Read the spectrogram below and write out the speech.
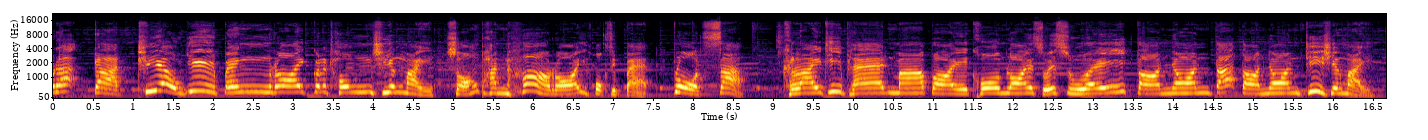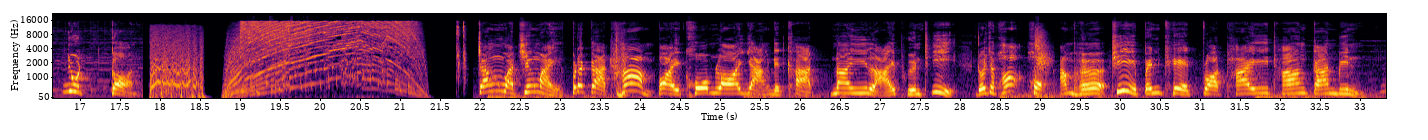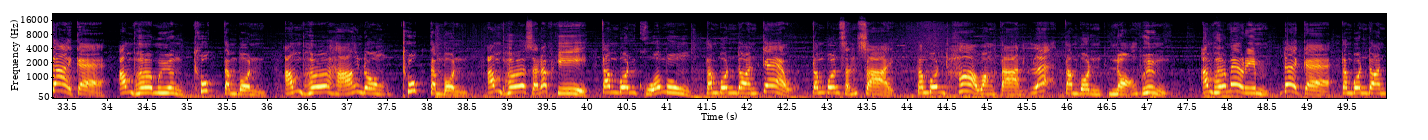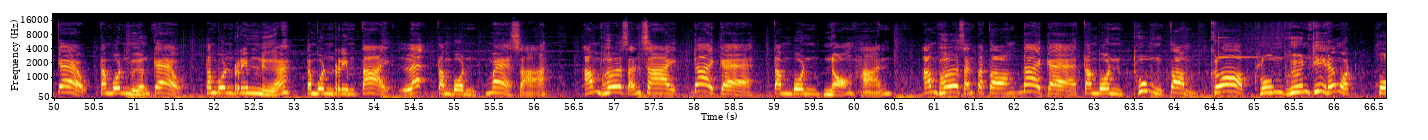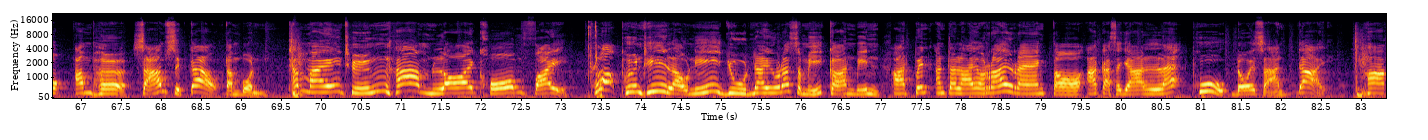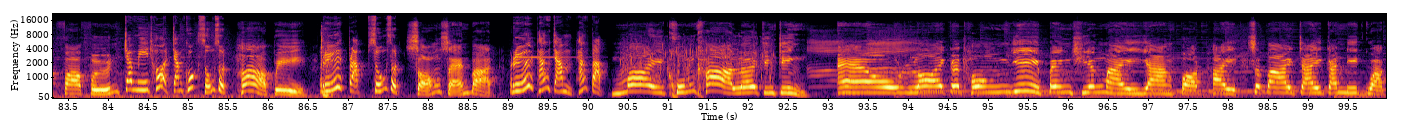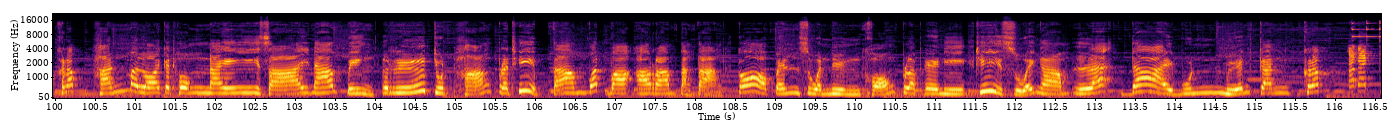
ประกาศเที่ยวยี่เป็งรอยกระทงเชียงใหม่ 2568 โปรดทราบ ใครที่แพลนมาปล่อยโคมลอยสวยๆต่อนยอนตะต่อนยอนที่เชียงใหม่ หยุดก่อน จังหวัดเชียงใหม่ประกาศห้ามปล่อยโคมลอยอย่างเด็ดขาดในหลายพื้นที่ โดยเฉพาะ 6 อำเภอที่เป็นเขตปลอดภัยทางการบิน ได้แก่ อำเภอเมืองทุกตำบล อำเภอหางดงทุกตำบล อำเภอสารพี ตำบลขัวมุง ตำบลดอนแก้ว ตำบลสันทราย ตำบลท่าวังตาล และตำบลหนองพึ่งอำเภอแม่ริม ได้แก่ ตำบลดอนแก้ว ตำบลเหมืองแก้ว ตำบลริมเหนือ ตำบลริมใต้ และตำบลแม่สา อำเภอสันทรายได้แก่ ตำบลหนองหานอำเภอสันปะตองได้แก่ ตำบลทุ่งต้อม ครอบคลุมพื้นที่ทั้งหมด 6 อำเภอ 39 ตำบลทำไมถึงห้ามลอยโคมไฟ เพราะพื้นที่เหล่านี้อยู่ในรัศมีการบิน อาจเป็นอันตรายร้ายแรงต่ออากาศยานและผู้โดยสารได้ หากฝ่าฝืน จะมีโทษจำคุกสูงสุด 5 ปี หรือปรับสูงสุด2แสนบาท หรือทั้งจำทั้งปรับ ไม่คุ้มค่าเลยจริง ๆ แอลลอยกระทงยี่เป็งเชียงใหม่อย่างปลอดภัย สบายใจกันดีกว่าครับ หันมาลอยกระทงในสายน้ำปิง หรือจุดผางประทีปตามวัดวาอารามต่างๆ ก็เป็นส่วนหนึ่งของประเพณีที่สวยงามและได้บุญเหมือนกันครับอดัด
